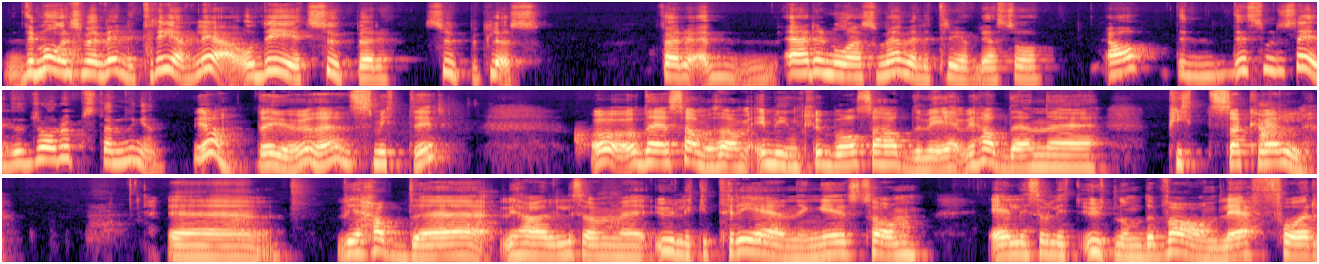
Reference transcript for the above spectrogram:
Det är många som är väldigt trevliga och det är ett super, superplus. För er är det några som är väldigt trevliga så ja, det, det är som du säger, det drar upp stämningen. Ja, det gjør jo det. Det smitter. Og, og det er samme som i min klubb òg, så hadde vi Vi hadde en uh, pizzakveld. Uh, vi hadde Vi har liksom uh, ulike treninger som er liksom litt utenom det vanlige for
